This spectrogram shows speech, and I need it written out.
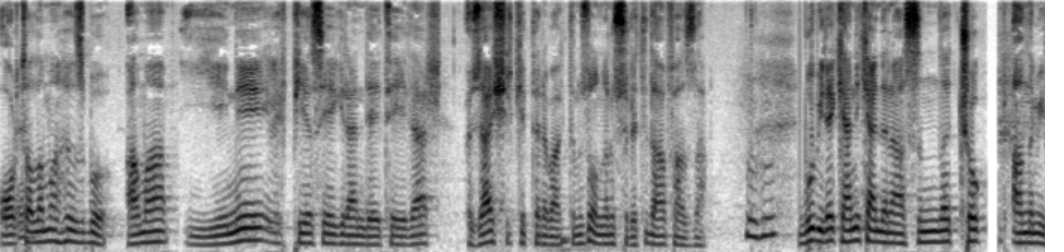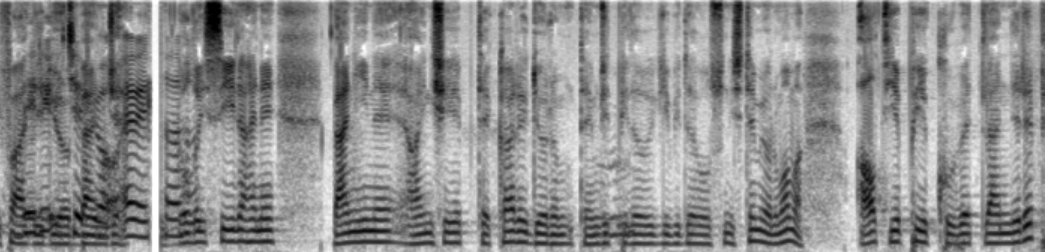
Ortalama evet. hız bu ama yeni piyasaya giren DT'ler özel şirketlere baktığımızda onların süreti daha fazla. Hı hı. Bu bile kendi kendine aslında çok anlam ifade Veri ediyor içeriyor, bence. Evet. Dolayısıyla hani ben yine aynı şeyi hep tekrar ediyorum. Temcit hı pilavı gibi de olsun istemiyorum ama altyapıyı kuvvetlendirip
